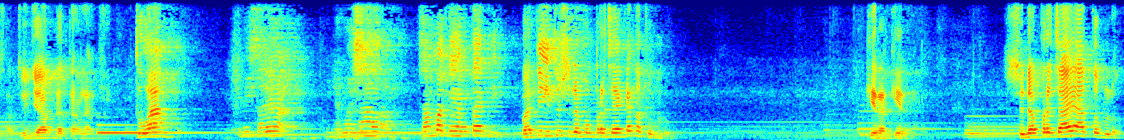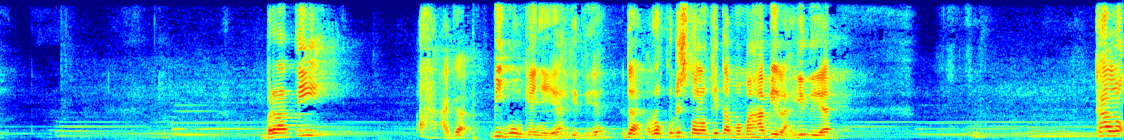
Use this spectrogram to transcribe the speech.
Satu jam datang lagi. Tuhan, ini saya punya masalah. Sama kayak yang tadi. Berarti itu sudah mempercayakan atau belum? Kira-kira. Sudah percaya atau belum? Berarti ah agak bingung kayaknya ya gitu ya. Udah Roh Kudus tolong kita memahami lah gitu ya. Kalau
